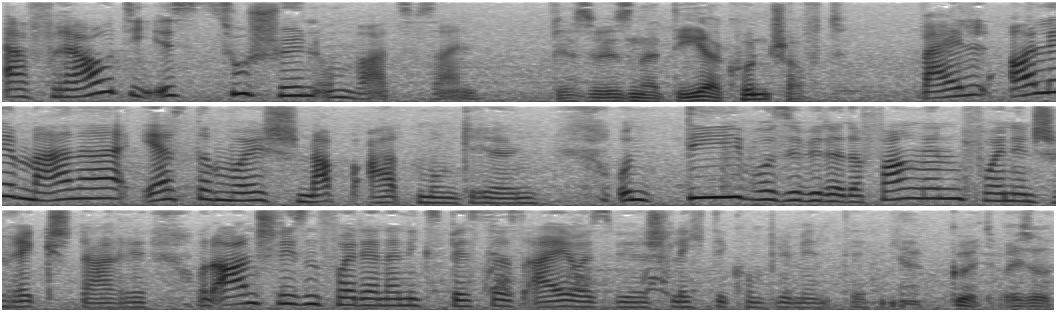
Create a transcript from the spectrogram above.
Eine Frau, die ist zu schön, um wahr zu sein. Wieso ist denn die eine Kundschaft? Weil alle Männer erst einmal Schnappatmung kriegen. Und die, wo sie wieder da fangen, fallen in Schreckstarre. Und anschließend fällt ihnen nichts Besseres ein, als wie schlechte Komplimente. Ja, gut, also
